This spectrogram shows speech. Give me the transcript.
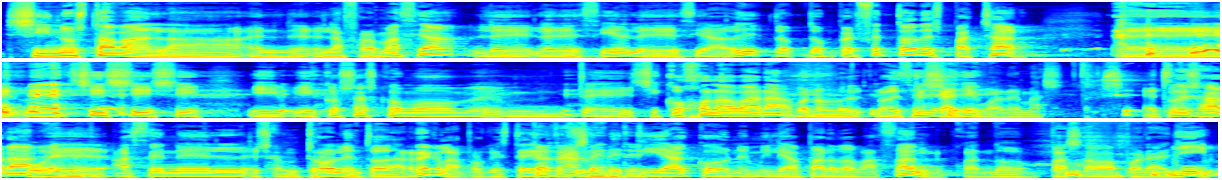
Si no estaba en la, en, la farmacia, le, decía, le decía, don Perfecto a despachar. Eh, sí, sí, sí. Y, cosas como mm, si cojo la vara, bueno, lo, decía en gallego además. Entonces ahora hacen el, o un troll en toda regla, porque este se metía con Emilia Pardo Bazán cuando pasaba por allí.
